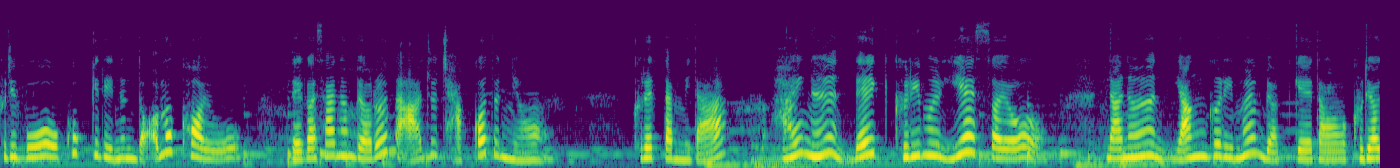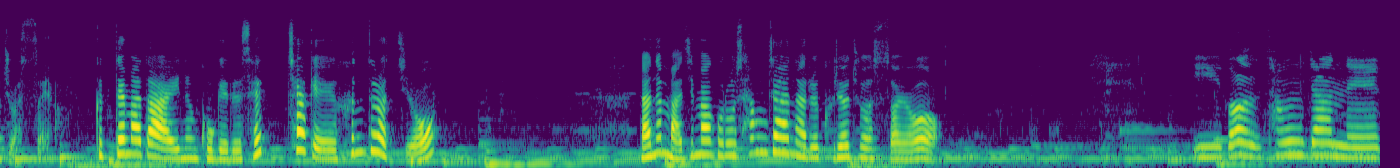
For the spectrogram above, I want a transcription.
그리고 코끼리는 너무 커요. 내가 사는 별은 아주 작거든요. 그랬답니다. 아이는 내 그림을 이해했어요. 나는 양 그림을 몇 개 더 그려주었어요. 그때마다 아이는 고개를 세차게 흔들었지요. 나는 마지막으로 상자 하나를 그려주었어요. 이건 상자 내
